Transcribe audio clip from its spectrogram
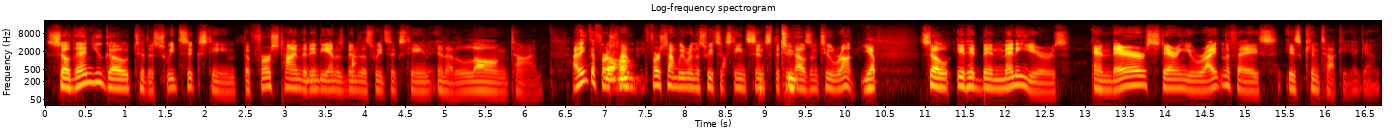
So then you go to the Sweet 16, the first time that Indiana's been to the Sweet 16 in a long time. I think the 1st Uh-huh. time first time we were in the Sweet 16 since the 2002 run. Yep. So it had been many years, and there, staring you right in the face, is Kentucky again.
